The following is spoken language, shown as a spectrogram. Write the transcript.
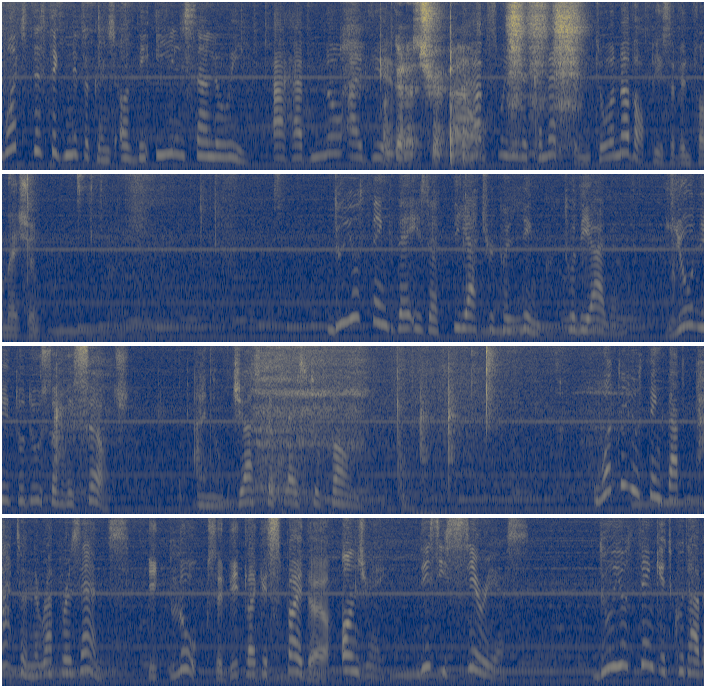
What's the significance of the Ile Saint-Louis? I have no idea. I'm gonna trip out. Perhaps we need a connection to another piece of information. Do you think there is a theatrical link to the island? You need to do some research. I know just the place to phone. What do you think that pattern represents? It looks a bit like a spider. Andre, this is serious. Do you think it could have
